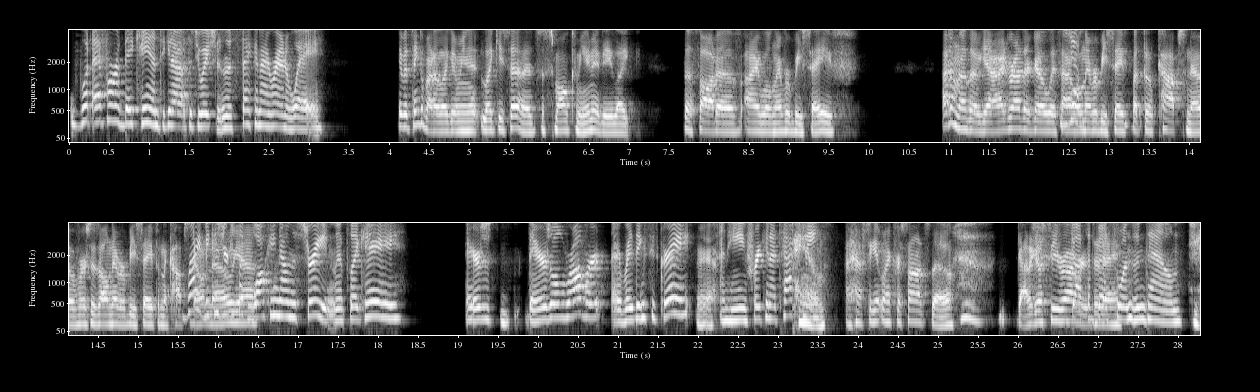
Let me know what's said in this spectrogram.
whatever they can to get out of the situation. And the second I ran away, Yeah, but think about it. Like, I mean, it, like you said, it's a small community. Like, the thought of I will never be safe. I don't know though. Yeah, I'd rather go with I Yeah. will never be safe, but the cops know versus I'll never be safe and the cops right? don't Because know. you're just yeah. like walking down the street and it's like, hey, there's there's old Robert. Everybody thinks he's great, yeah. and he freaking attacked Damn. me. I have to get my croissants though. Gotta go see Robert Got the today. best ones in town. Gee.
